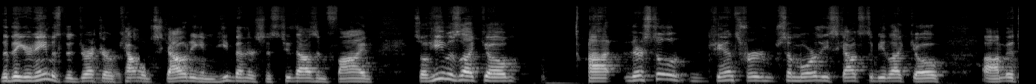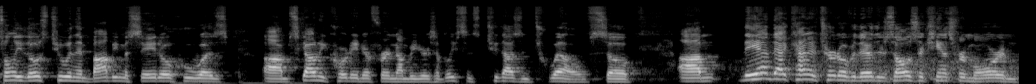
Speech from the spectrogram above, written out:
the bigger name as the director of college scouting, and he'd been there since 2005. So he was let go. Uh, there's still a chance for some more of these scouts to be let go. Um, it's only those two, and then Bobby Macedo, who was um, scouting coordinator for a number of years, I believe since 2012. So um, they had that kind of turnover there. There's always a chance for more. And,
